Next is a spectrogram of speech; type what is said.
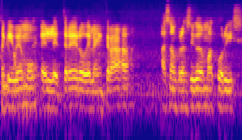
Aquí vemos el letrero de la entrada a San Francisco de Macorís,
